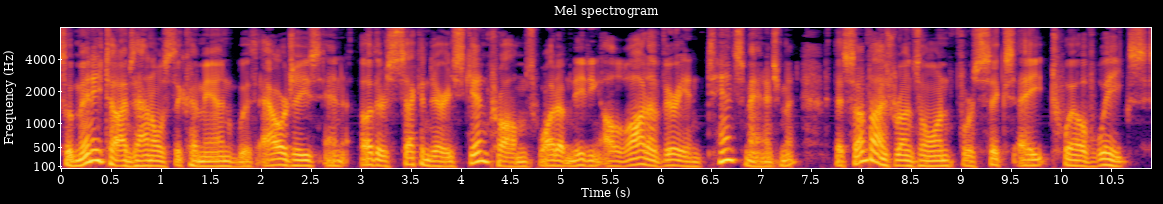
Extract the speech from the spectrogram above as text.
So many times, animals that come in with allergies and other secondary skin problems wind up needing a lot of very intense management that sometimes runs on for six, eight, 12 weeks.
